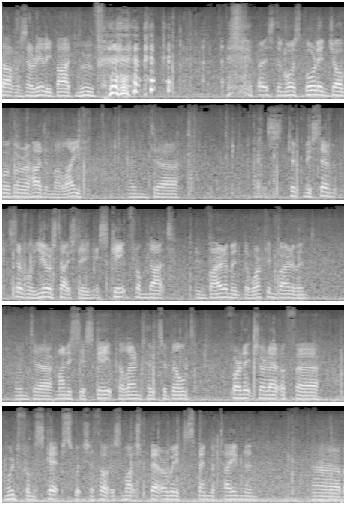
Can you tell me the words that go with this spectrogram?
that was a really bad move. it's the most boring job I've ever had in my life, and uh, it took me sev- several years to actually escape from that environment, the work environment and uh, managed to escape. I learned how to build furniture out of uh, wood from skips, which I thought was a much better way to spend my time than uh,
